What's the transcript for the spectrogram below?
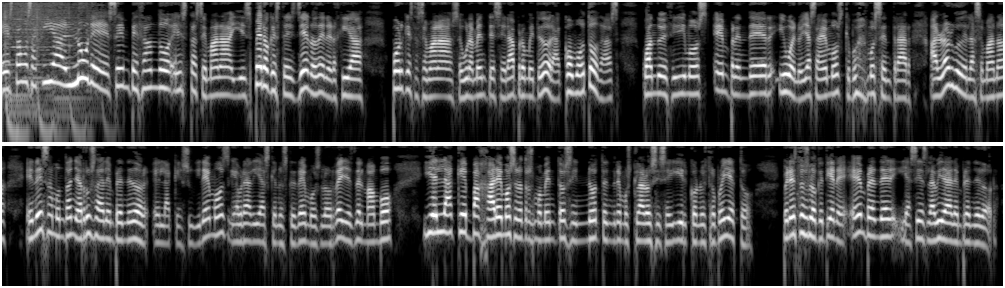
Estamos aquí al lunes empezando esta semana y espero que estés lleno de energía porque esta semana seguramente será prometedora, como todas, cuando decidimos emprender y bueno, ya sabemos que podemos entrar a lo largo de la semana en esa montaña rusa del emprendedor en la que subiremos y habrá días que nos creeremos los reyes del mambo y en la que bajaremos en otros momentos y no tendremos claro si seguir con nuestro proyecto. Pero esto es lo que tiene emprender y así es la vida del emprendedor.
